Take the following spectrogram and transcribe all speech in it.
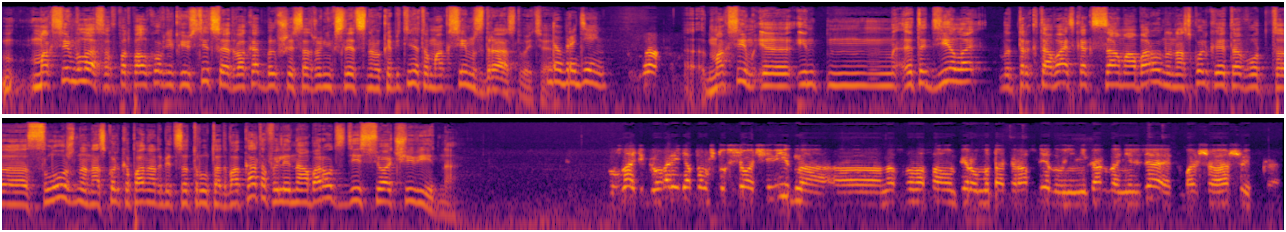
Максим Власов, подполковник юстиции, адвокат, бывший сотрудник Следственного кабинета. Максим, здравствуйте. Добрый день. Максим, э, это дело трактовать как самооборону, насколько это вот э, сложно, насколько понадобится труд адвокатов, или наоборот здесь все очевидно? Ну, знаете, говорить о том, что все очевидно э, на, на самом первом этапе расследования никогда нельзя, это большая ошибка,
